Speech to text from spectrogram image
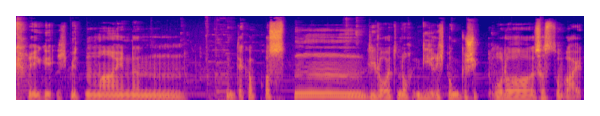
Kriege ich mit meinen Deckerposten die Leute noch in die Richtung geschickt oder ist das zu weit?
